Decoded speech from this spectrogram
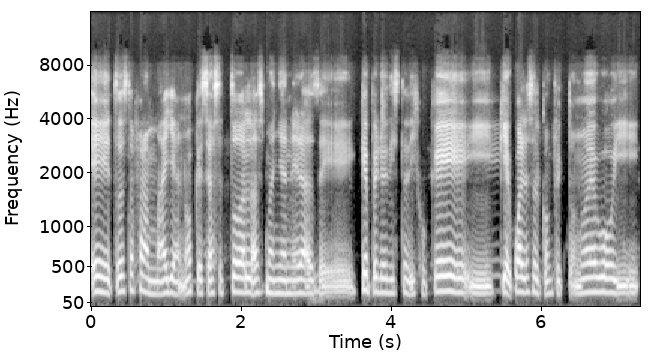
eh, toda esta faramaya, ¿no? Que se hace todas las mañaneras de qué periodista dijo qué y qué, cuál es el conflicto nuevo y,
